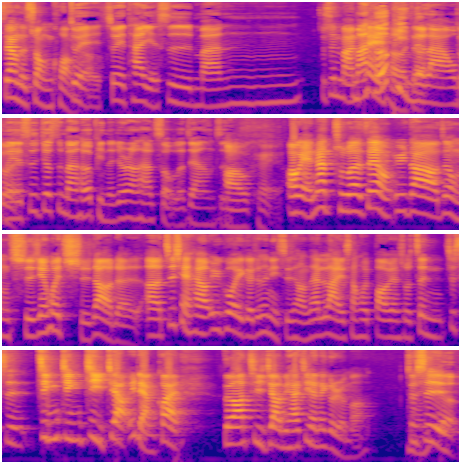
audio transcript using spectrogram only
这样的状况，对，，所以他也是蛮就是蛮蛮和平的啦。我们也是就是蛮和平的，就让他走了这样子。OK OK，那除了这种遇到这种时间会迟到的，呃，之前还有遇过一个，就是你时常在赖上会抱怨说，这就是斤斤计较，一两块都要计较，你还记得那个人吗？就是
